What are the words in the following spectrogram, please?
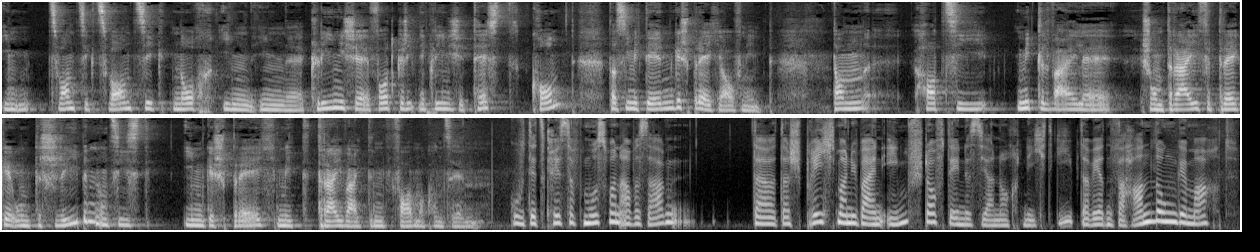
im 2020 noch in, in äh, klinische, fortgeschrittene klinische Tests kommt, dass sie mit denen Gespräche aufnimmt. Dann hat sie mittlerweile schon drei Verträge unterschrieben und sie ist im Gespräch mit drei weiteren Pharmakonzernen. Gut, jetzt Christoph muss man aber sagen, da, da spricht man über einen Impfstoff, den es ja noch nicht gibt. Da werden Verhandlungen gemacht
